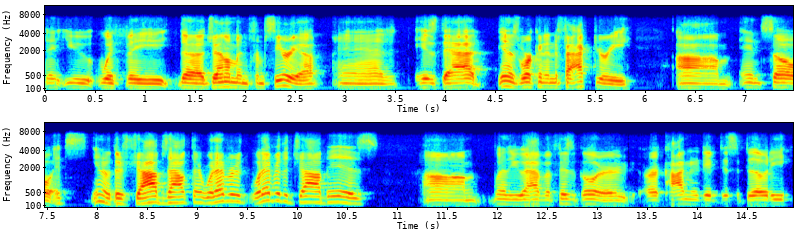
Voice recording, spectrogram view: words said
that you with the the gentleman from Syria and his dad, you know, is working in a factory. Um, and so it's you know, there's jobs out there. Whatever whatever the job is, um, whether you have a physical or, or a cognitive disability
